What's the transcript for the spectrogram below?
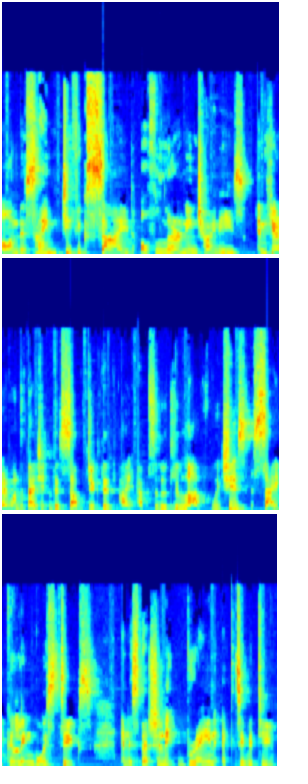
on the scientific side of learning Chinese. And here I want to touch the subject that I absolutely love, which is psycholinguistics and especially brain activity.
